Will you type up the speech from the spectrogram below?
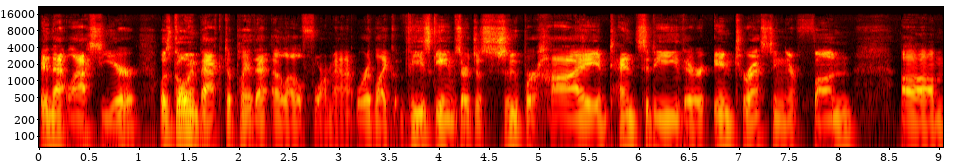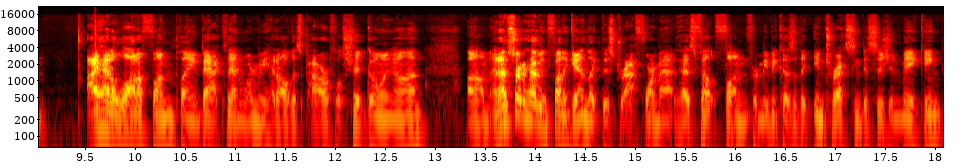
in that last year was going back to play that LL format where like these games are just super high intensity, they're interesting, they're fun. Um I had a lot of fun playing back then when we had all this powerful shit going on. Um, and I've started having fun again. Like this draft format has felt fun for me because of the interesting decision making.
